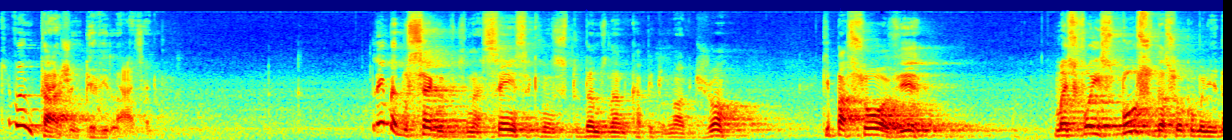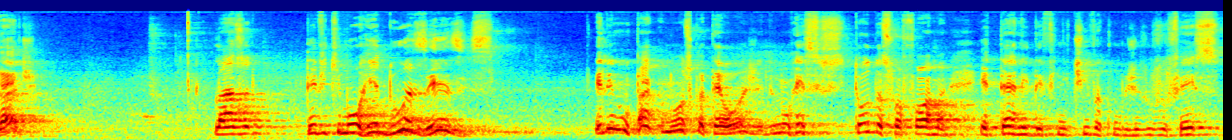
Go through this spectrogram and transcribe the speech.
que vantagem teve Lázaro? Lembra do cego de nascença que nós estudamos lá no capítulo 9 de João? Que passou a ver, mas foi expulso da sua comunidade? Lázaro teve que morrer duas vezes. Ele não está conosco até hoje, ele não ressuscitou da sua forma eterna e definitiva como Jesus o fez.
